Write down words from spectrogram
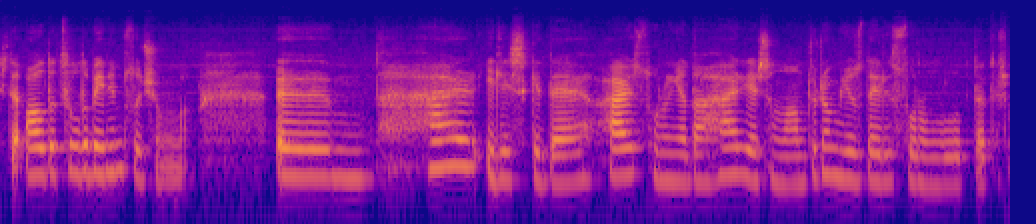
işte aldatıldı benim suçum mu? her ilişkide, her sorun ya da her yaşanan durum %50 sorumluluktadır.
